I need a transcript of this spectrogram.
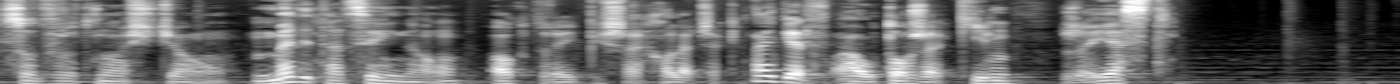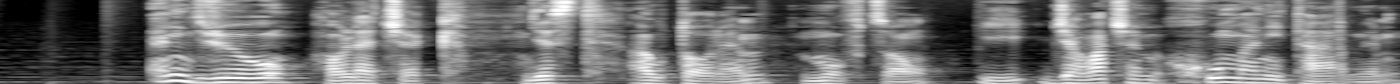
z odwrotnością medytacyjną, o której pisze Holeczek. Najpierw o autorze, kim że jest. Andrew Holeczek jest autorem, mówcą i działaczem humanitarnym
